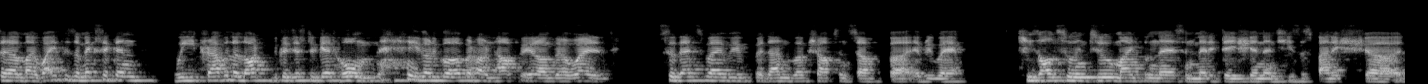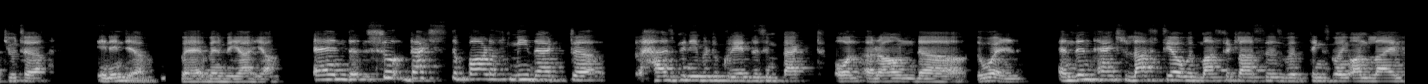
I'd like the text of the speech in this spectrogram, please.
uh, my wife is a Mexican, we travel a lot because just to get home, you got to go up around halfway around the world. So that's why we've done workshops and stuff uh, everywhere. She's also into mindfulness and meditation, and she's a Spanish uh, tutor in India where when we are here. And so that's the part of me that uh, has been able to create this impact all around uh, the world. And then thanks to last year with master classes, with things going online,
